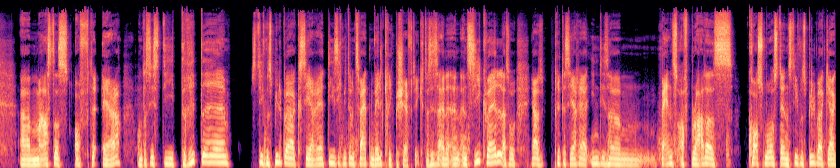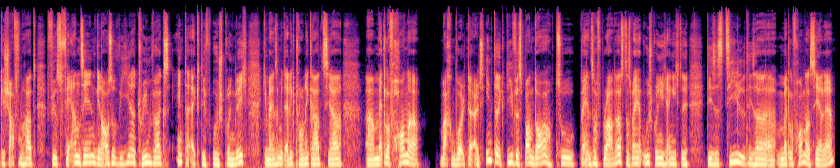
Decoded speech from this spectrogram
äh, Masters of the Air und das ist die dritte Steven Spielberg-Serie, die sich mit dem Zweiten Weltkrieg beschäftigt. Das ist eine, ein, ein Sequel, also ja, dritte Serie in diesem Bands of Brothers Kosmos, den Steven Spielberg ja geschaffen hat fürs Fernsehen, genauso wie er DreamWorks Interactive ursprünglich gemeinsam mit Electronic Arts ja äh, Medal of Honor machen wollte als interaktives Pendant zu Bands of Brothers. Das war ja ursprünglich eigentlich die, dieses Ziel dieser Medal of Honor Serie.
